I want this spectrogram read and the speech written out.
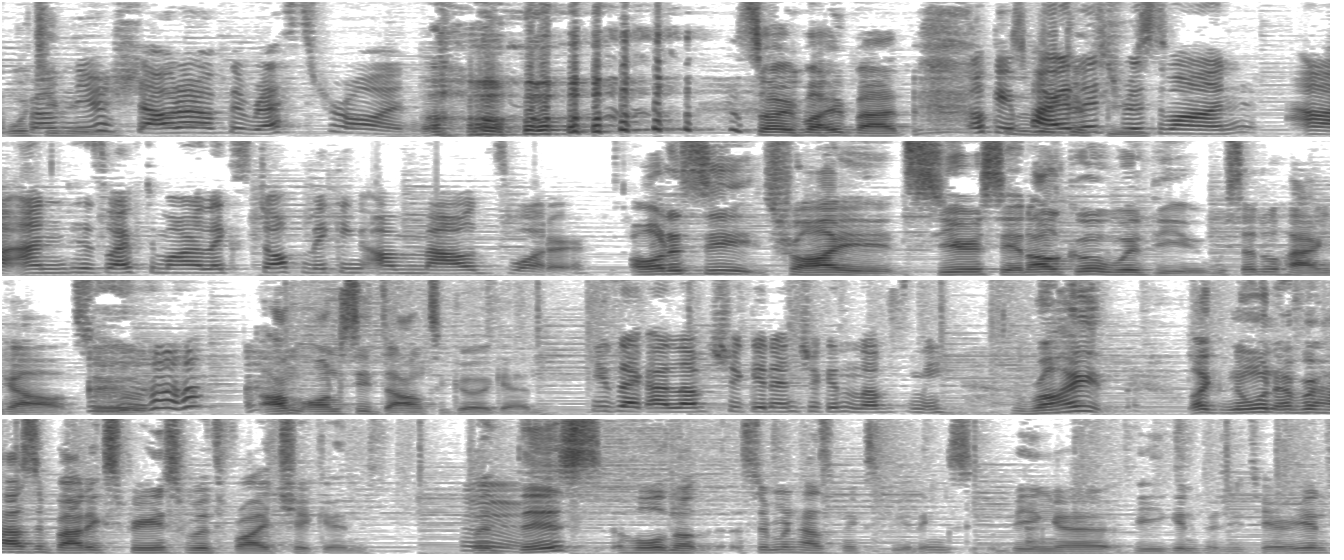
What do you from your shout out of the restaurant. Sorry, my bad. Okay, I was a bit Pilot. Rizwan uh, and his wife Tamara like stop making our mouths water. Honestly, try it seriously, and I'll go with you. We said we'll hang out, so I'm honestly down to go again. He's like, I love chicken and chicken loves me. Right? Like no one ever has a bad experience with fried chicken. Hmm. But this whole no, Simran has mixed feelings being a vegan vegetarian,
